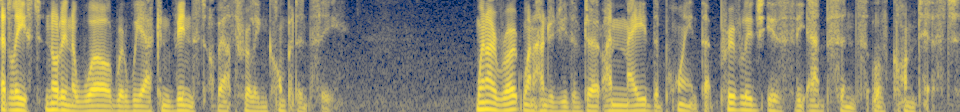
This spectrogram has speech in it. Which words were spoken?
At least, not in a world where we are convinced of our thrilling competency. When I wrote 100 Years of Dirt, I made the point that privilege is the absence of contest.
